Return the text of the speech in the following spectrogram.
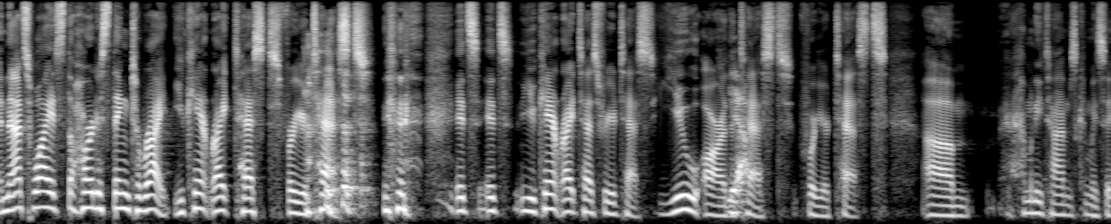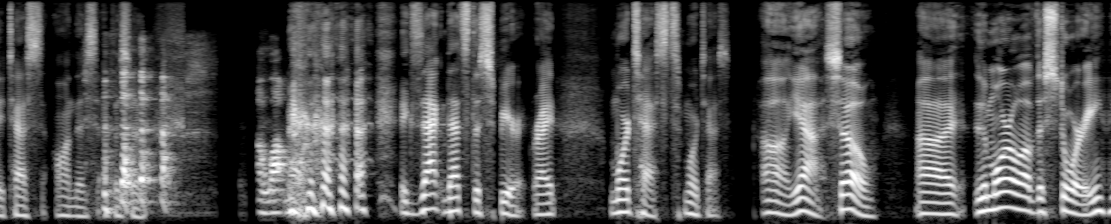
And that's why it's the hardest thing to write. You can't write tests for your tests. it's it's you can't write tests for your tests. You are the Yeah. tests for your tests. Um, how many times can we say tests on this episode? a lot more. exact. That's the spirit, right? More tests, more tests. Uh, yeah. So uh, the moral of the story,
